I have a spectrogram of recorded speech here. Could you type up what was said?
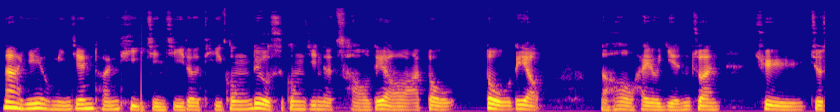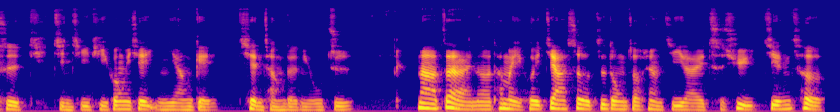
那也有民间团体紧急的提供六十公斤的草料啊、豆豆料，然后还有盐砖，去就是提紧急提供一些营养给现场的牛只。那再来呢，他们也会架设自动照相机来持续监测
